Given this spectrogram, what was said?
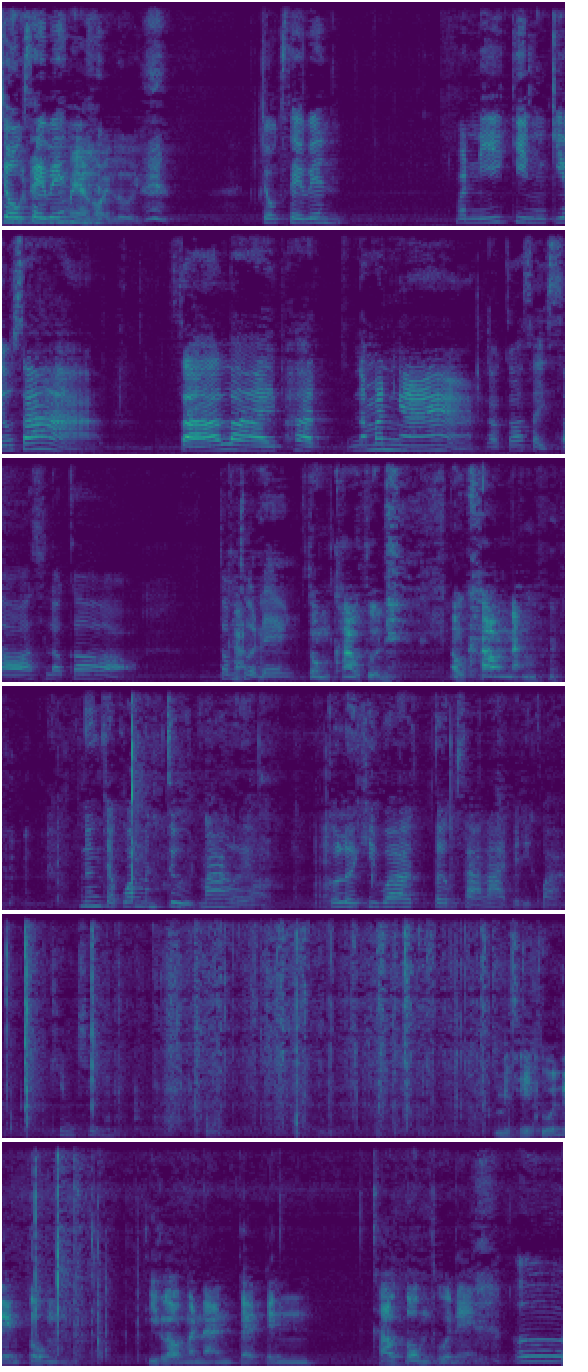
โจ๊กเซเว่น ไม่อร่อยเลย โจ๊กเซเว่น วันนี้กินเกี๊ยวซ่า สาลายผัดน้ำมันงา แล้วก็ใส่ซอส แล้วก็ต้มถั่วแดง ต้มข้าวถั่วแดงเอาข้าวนั่งเนื่องจากว่ามันจืดมากเลยอะ ก็เลยคิดว่าเติมสาหร่ายไปดีกว่า เค็มไม่ใช่ถั่วแดงต้มที่รอมานานแต่เป็นข้าวต้มถั่วแดง ๆ เออ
